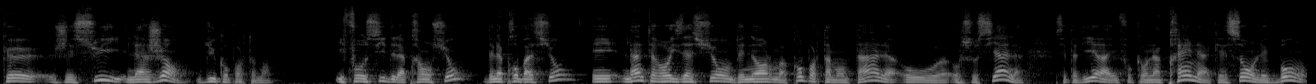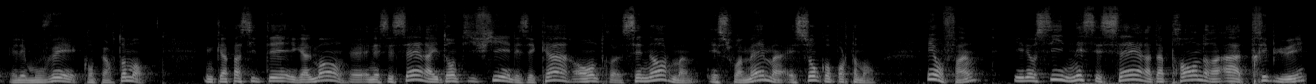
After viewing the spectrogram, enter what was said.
que je suis l'agent du comportement. Il faut aussi de l'appréhension, de l'approbation et l'intériorisation des normes comportementales ou, ou sociales, c'est-à-dire il faut qu'on apprenne quels sont les bons et les mauvais comportements. Une capacité également est nécessaire à identifier les écarts entre ces normes et soi-même et son comportement. Et enfin, il est aussi nécessaire d'apprendre à attribuer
